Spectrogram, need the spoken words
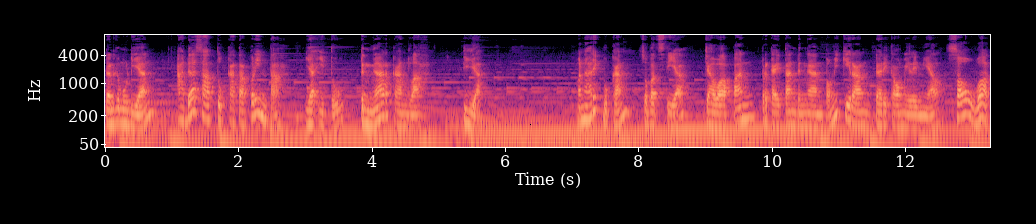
Dan kemudian ada satu kata perintah, yaitu dengarkanlah dia. Menarik bukan, sobat setia? Jawaban berkaitan dengan pemikiran dari kaum milenial, so what?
